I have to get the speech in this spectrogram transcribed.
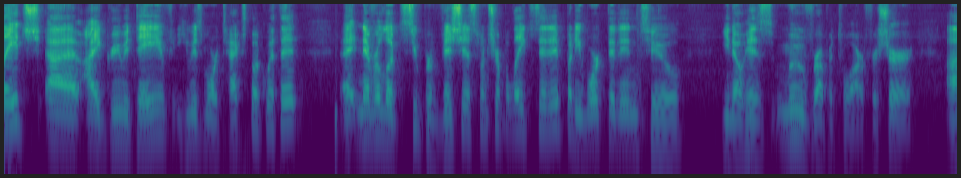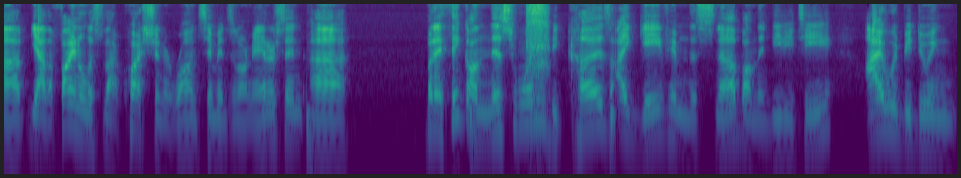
H, uh, I agree with Dave. He was more textbook with it. It never looked super vicious when Triple H did it, but he worked it into, you know, his move repertoire for sure. Uh, yeah, the finalists without question are Ron Simmons and Arn Anderson. Uh, but I think on this one, because I gave him the snub on the DDT, I would be doing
